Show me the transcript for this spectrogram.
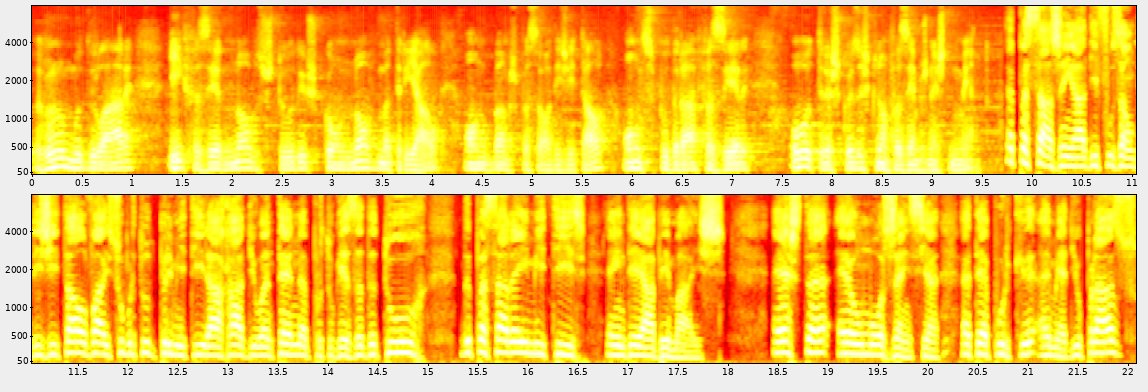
remodelar e fazer novos estúdios com novo material, onde vamos passar ao digital, onde se poderá fazer outras coisas que não fazemos neste momento. A passagem à difusão digital vai, sobretudo, permitir à Rádio Antena Portuguesa de Tours de passar a emitir em DAB+. Esta é uma urgência, até porque, a médio prazo,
